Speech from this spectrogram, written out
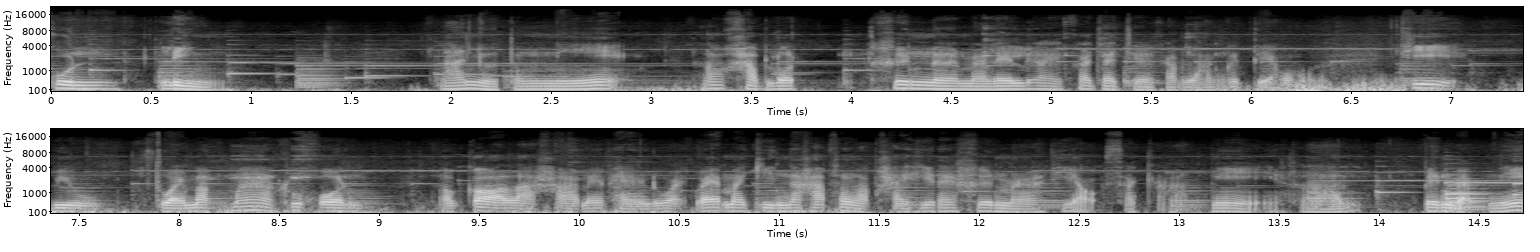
คุณหลิง ร้านอยู่ตรงนี้เราขับรถขึ้นเนินมาเรื่อยๆ ก็จะเจอกับร้านก๋วยเตี๋ยวที่วิวสวยมากๆ ทุกคน แล้วก็ราคาไม่แพงด้วย แวะมากินนะครับสำหรับใครที่ได้ขึ้นมาเที่ยวสกาดนี่ร้านเป็นแบบนี้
